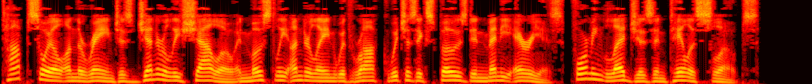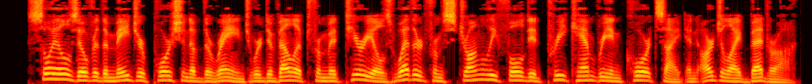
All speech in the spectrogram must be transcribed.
Topsoil on the range is generally shallow and mostly underlain with rock which is exposed in many areas, forming ledges and talus slopes. Soils over the major portion of the range were developed from materials weathered from strongly folded Precambrian quartzite and argillite bedrock.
